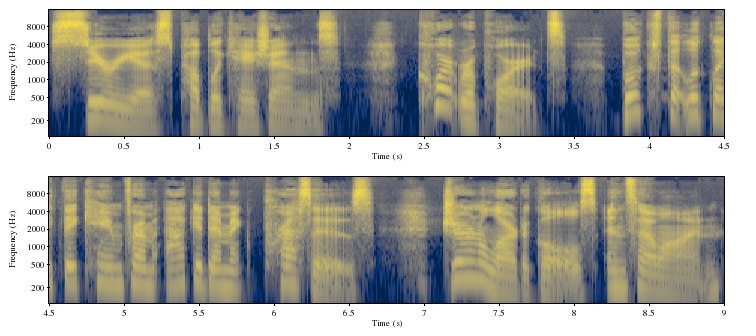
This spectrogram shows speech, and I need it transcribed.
serious publications court reports, books that look like they came from academic presses, journal articles, and so on.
